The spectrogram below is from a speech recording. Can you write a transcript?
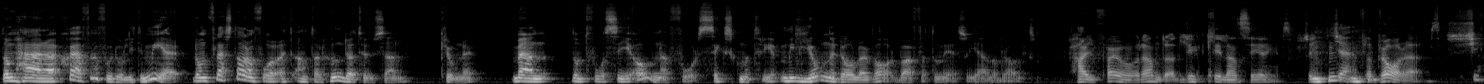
de här cheferna får då lite mer. De flesta av dem får ett antal hundratusen kronor. Men de två CEO-erna får 6,3 miljoner dollar var bara för att de är så jävla bra. Liksom. High-five om varandra. Lycklig lansering. Alltså. Så Mhm, jävla bra det här. Alltså, shit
